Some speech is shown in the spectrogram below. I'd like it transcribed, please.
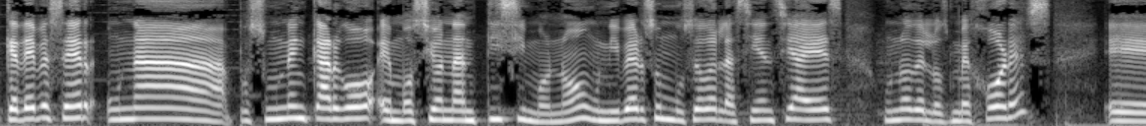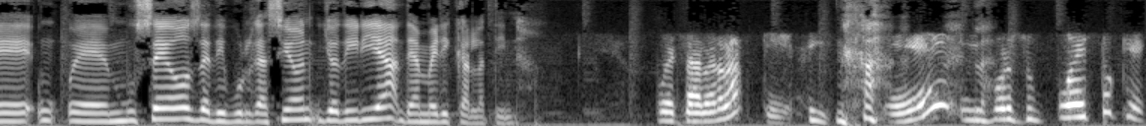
que debe ser una, pues un encargo emocionantísimo, ¿no? Universo Museo de la Ciencia es uno de los mejores eh, eh, museos de divulgación, yo diría, de América Latina. Pues la verdad que sí, ¿eh? Y por supuesto que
